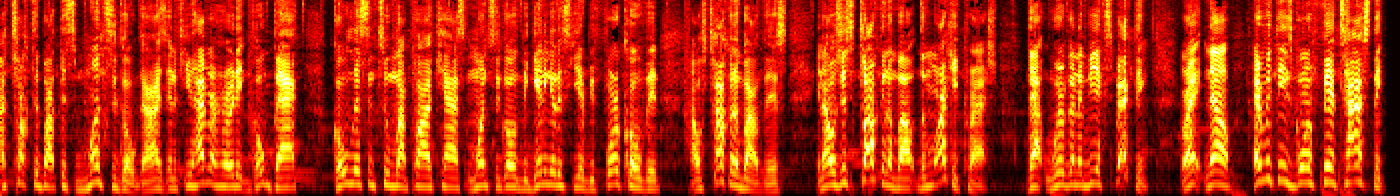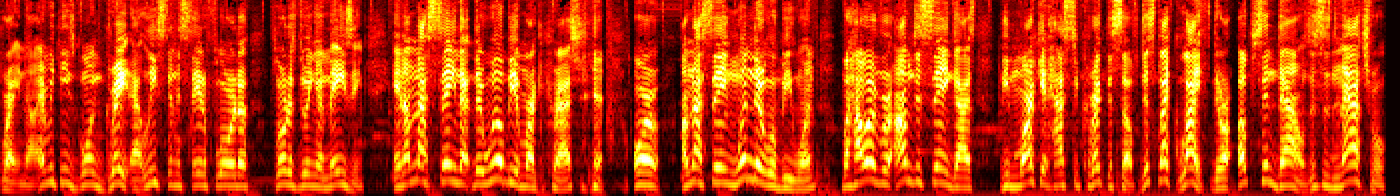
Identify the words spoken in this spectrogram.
I talked about this months ago, guys. And if you haven't heard it, go back, go listen to my podcast months ago, beginning of this year, before COVID. I was talking about this, and I was just talking about the market crash. that we're going to be expecting. Right now, everything's going fantastic right now. Everything's going great, at least in the state of Florida. Florida's doing amazing. And I'm not saying that there will be a market crash, or I'm not saying when there will be one. But however, I'm just saying, guys, the market has to correct itself. Just like life, there are ups and downs. This is natural,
